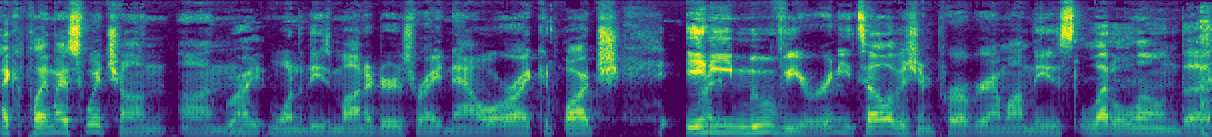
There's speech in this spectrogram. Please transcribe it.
I can play my Switch on on Right. one of these monitors right now, or I could watch any movie or any television program on these, let alone the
